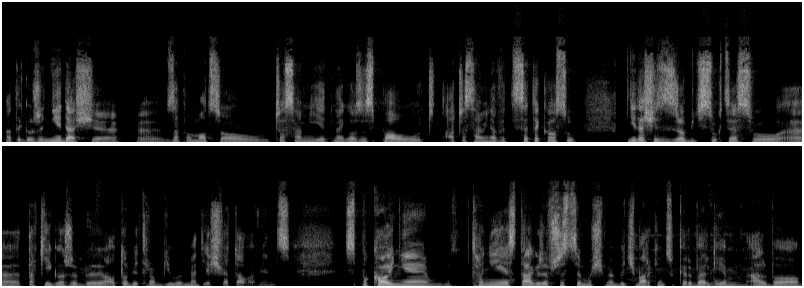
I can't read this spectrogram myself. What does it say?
dlatego że nie da się e, za pomocą czasami jednego zespołu, a czasami nawet setek osób, nie da się zrobić sukcesu takiego, żeby o tobie trąbiły media światowe, więc spokojnie, to nie jest tak, że wszyscy musimy być Markiem Zuckerbergiem albo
